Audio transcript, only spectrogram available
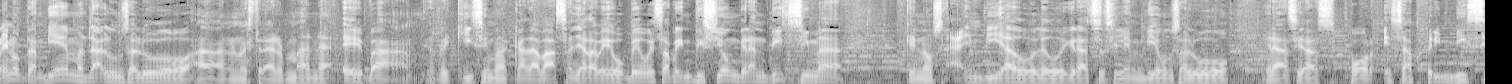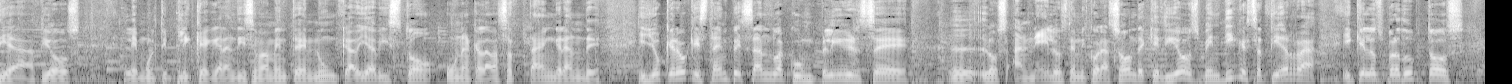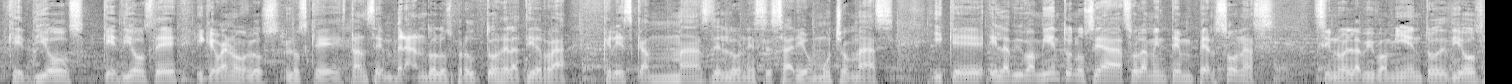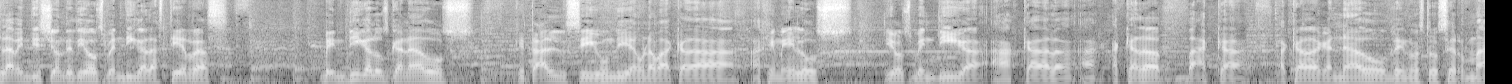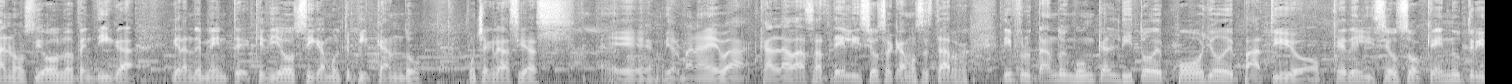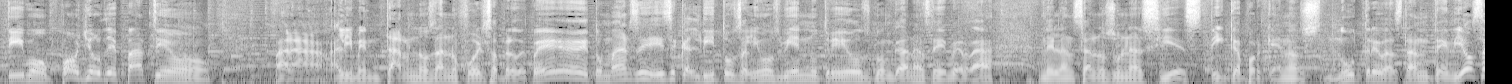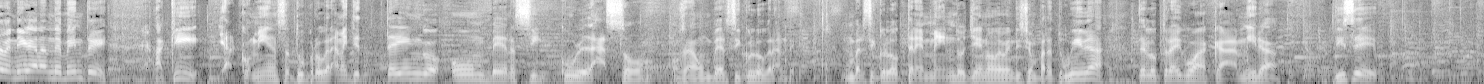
Bueno, también mandarle un saludo a nuestra hermana Eva, riquísima calabaza, ya la veo, veo esa bendición grandísima que nos ha enviado, le doy gracias y le envío un saludo, gracias por esa primicia, Dios le multiplique grandísimamente. Nunca había visto una calabaza tan grande. Y yo creo que está empezando a cumplirse los anhelos de mi corazón de que Dios bendiga esta tierra y que los productos que Dios, que Dios dé y que bueno, los, los que están sembrando los productos de la tierra crezcan más de lo necesario, mucho más y que el avivamiento no sea solamente en personas, sino el avivamiento de Dios, la bendición de Dios bendiga las tierras, bendiga los ganados. ¿Qué tal si un día una vaca da a gemelos? Dios bendiga a cada, a, cada vaca, a cada ganado de nuestros hermanos. Dios los bendiga grandemente. Que Dios siga multiplicando. Muchas gracias. Eh, mi hermana Eva, calabaza deliciosa que vamos a estar disfrutando en un caldito de pollo de patio. Qué delicioso, qué nutritivo, pollo de patio para alimentarnos, darnos fuerza, pero después de tomarse ese caldito salimos bien nutridos, con ganas de verdad de lanzarnos una siestica porque nos nutre bastante. Dios te bendiga grandemente. Aquí ya comienza tu programa y te tengo un versiculazo, o sea, un versículo grande. Un versículo tremendo, lleno de bendición para tu vida. Te lo traigo acá. Mira, dice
